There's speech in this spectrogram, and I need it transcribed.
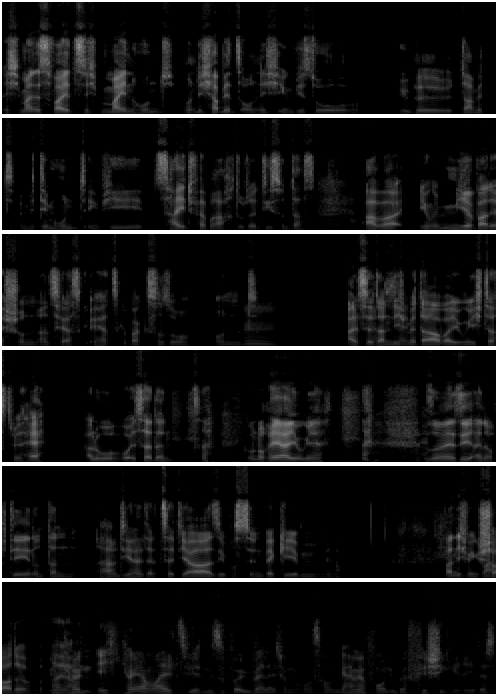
Ich meine, es war jetzt nicht mein Hund und ich habe jetzt auch nicht irgendwie so übel damit mit dem Hund irgendwie Zeit verbracht oder dies und das. Aber Junge, mir war der schon ans Herz, Herz gewachsen so. Und mm, als er ja, dann nicht mehr da war, Junge, ich dachte mir, hä? Hallo, wo ist er denn? Komm doch her, Junge. So mäßig einen auf den und dann haben die halt erzählt, ja, sie musste ihn weggeben. Ja. Fand ich wenig Ma- schade, aber Wir naja. können, ich kann ja mal jetzt wieder eine super Überleitung raushauen. Wir haben ja vorhin über Fische geredet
